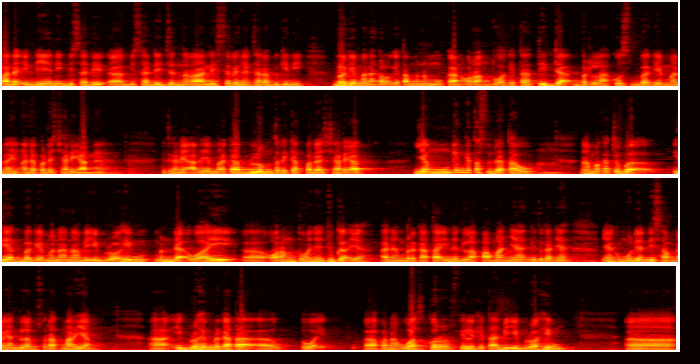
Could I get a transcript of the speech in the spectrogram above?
pada intinya ini bisa di, eh, bisa digeneralisir dengan cara begini. Bagaimana kalau kita menemukan orang tua kita tidak berlaku sebagaimana yang ada pada syariat? Nah. Gitu kan ya. Artinya mereka belum terikat pada syariat yang mungkin kita sudah tahu. Nah, maka coba lihat bagaimana Nabi Ibrahim mendakwai eh, orang tuanya juga ya. Ada yang berkata ini adalah pamannya gitu kan ya, yang kemudian disampaikan dalam surat Maryam. Eh, Ibrahim berkata wa- apa namanya? Wazkur fil kitabi Ibrahim. Eh,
